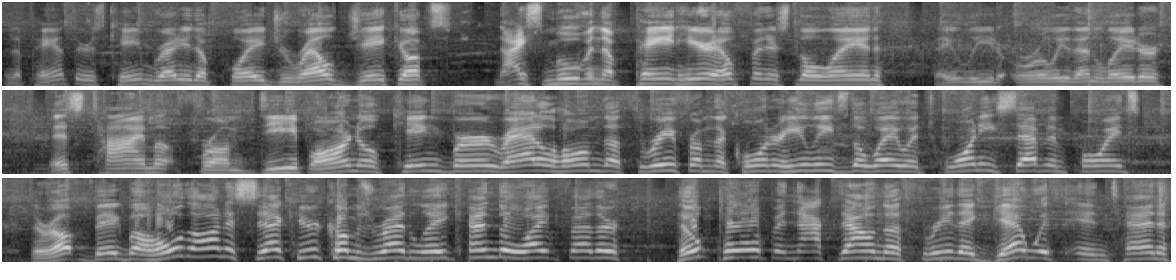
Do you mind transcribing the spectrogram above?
the Panthers came ready to play. Jarrell Jacobs, nice move in the paint here. He'll finish the lane. They lead early, then later this time from deep. Arnold Kingbird rattle home the three from the corner. He leads the way with 27 points. They're up big, but hold on a sec. Here comes Red Lake. Kendall Whitefeather. He'll pull up and knock down the three. They get within 10,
